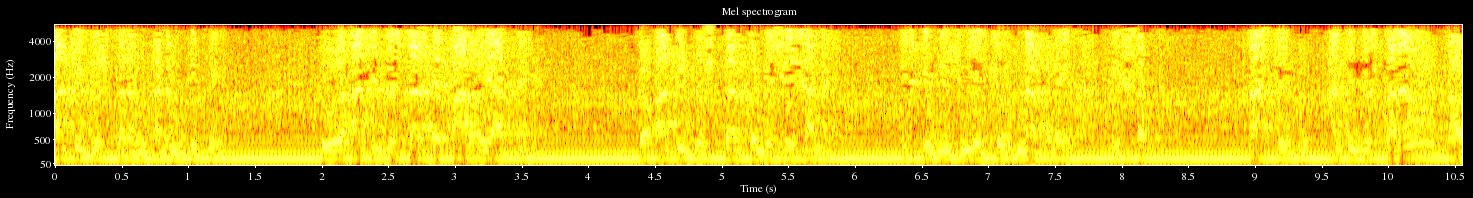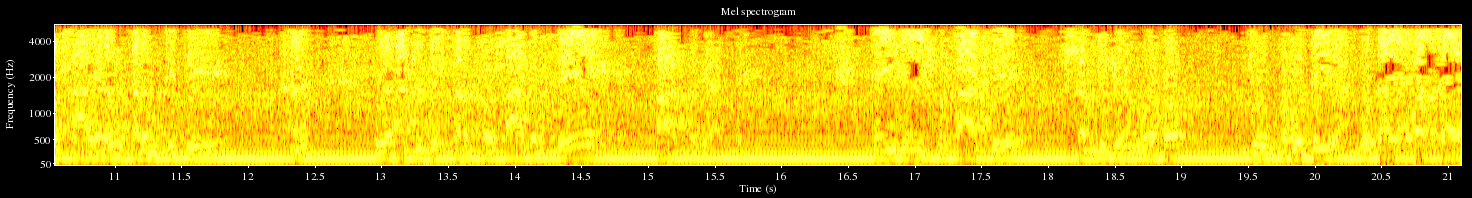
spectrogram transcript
अति दुष्कर्म करंती थे तो वो अति दुष्कर से पार हो जाते हैं। तो अति दुष्कर तो विशेषण है। इसके बीच में जोड़ना पड़ेगा। एक शब्द अति दुष्कर्म, भवसागरम करंती थे वो अति दुष्कर भवसागर से पार हो जाते हैं। कहीं कहीं इस प्रकार से शब्द जो है वो जो बहुत ही होता स्पष्ट है,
